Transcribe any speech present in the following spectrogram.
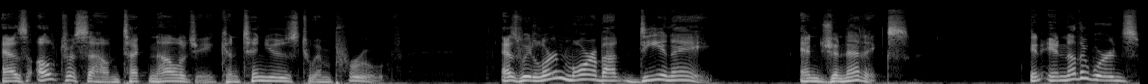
as ultrasound technology continues to improve, as we learn more about DNA and genetics, in, in other words,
